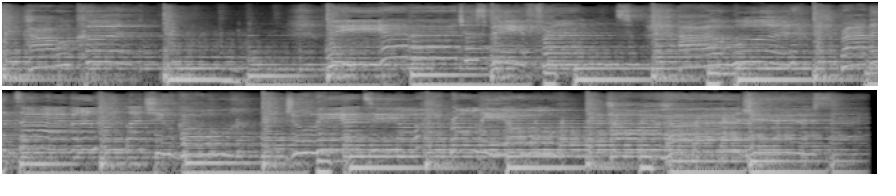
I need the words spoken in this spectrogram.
How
